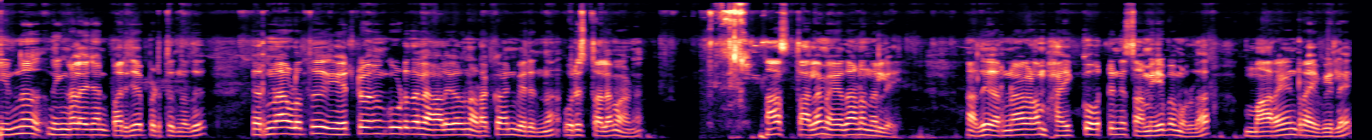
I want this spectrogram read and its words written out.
ഇന്ന് നിങ്ങളെ ഞാൻ പരിചയപ്പെടുത്തുന്നത് എറണാകുളത്ത് ഏറ്റവും കൂടുതൽ ആളുകൾ നടക്കാൻ വരുന്ന ഒരു സ്ഥലമാണ്. ആ സ്ഥലം ഏതാണെന്നല്ലേ? അത് എറണാകുളം ഹൈക്കോർട്ടിന് സമീപമുള്ള മറൈൻ ഡ്രൈവിലെ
